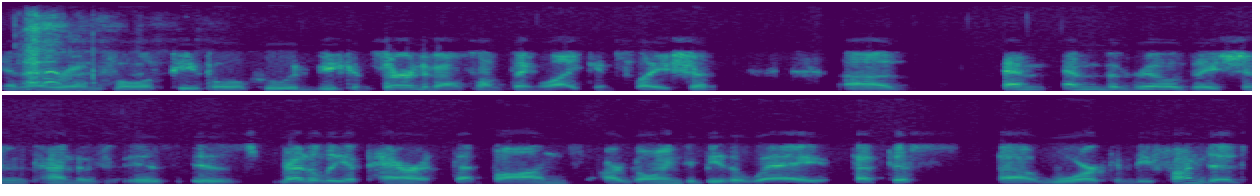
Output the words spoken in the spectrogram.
in a room full of people who would be concerned about something like inflation. Uh, and and the realization kind of is is readily apparent that bonds are going to be the way that this uh, war can be funded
